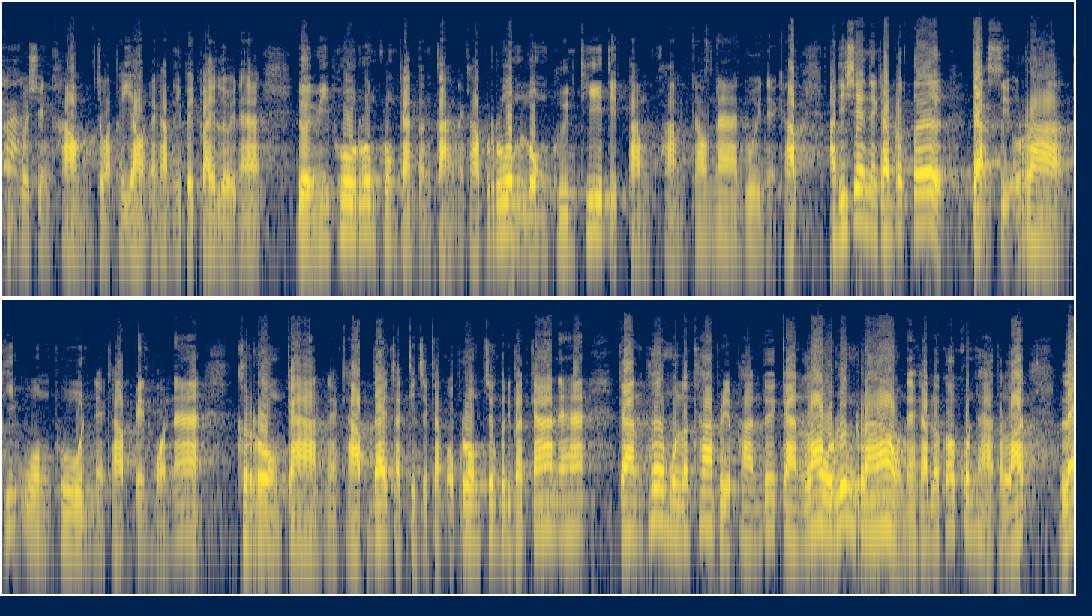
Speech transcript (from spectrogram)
ค่ะอำเภอเชียงคำจังหวัดพะเยานะครับนี่ไปไกลเลยนะฮะโดยมีผู้ร่วมโครงการต่างๆนะครับร่วมลงพื้นที่ติดตามความก้าวหน้าด้วยนะครับอาทิเช่นนะครับดรกสิราพิวงศ์ภูลนะครับเป็นหัวหน้าโครงการนะครับได้จัดกิจกรรมอบรมเชิงปฏิบัติการนะฮะการเพิ่มมูลค่าผลิตภัณฑ์ด้วยการเล่าเรื่องราวนะครับแล้วก็ค้นหาอัตลักษณ์และ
